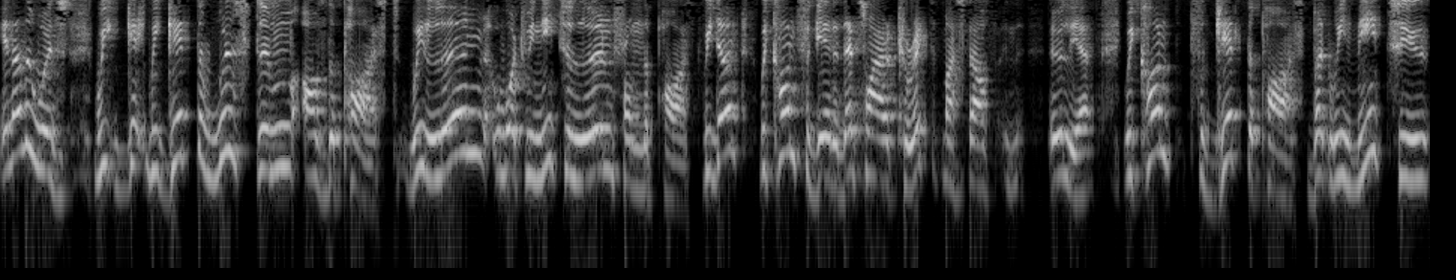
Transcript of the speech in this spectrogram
In other words, we get, we get the wisdom of the past. We learn what we need to learn from the past. We don't, we can't forget it. That's why I corrected myself in, earlier. We can't forget the past, but we need to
